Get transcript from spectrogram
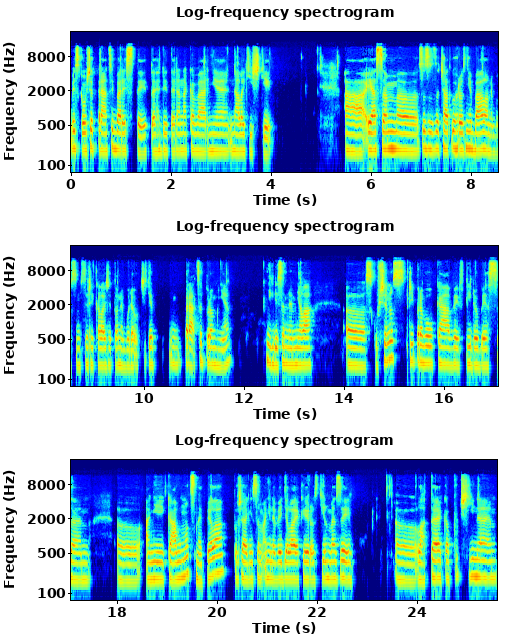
vyzkoušet práci baristy, tehdy teda na kavárně na letišti. A já jsem uh, se za začátku hrozně bála, nebo jsem si říkala, že to nebude určitě mm, práce pro mě. Nikdy jsem neměla uh, zkušenost s přípravou kávy, v té době jsem uh, ani kávu moc nepila, pořádně jsem ani nevěděla, jaký je rozdíl mezi latte, kapučínem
